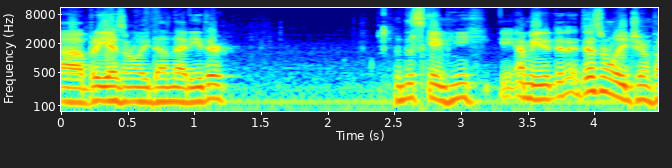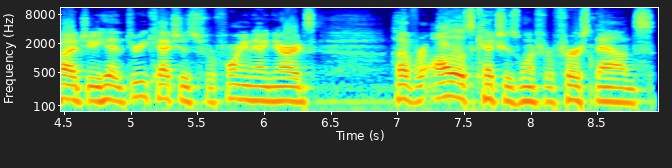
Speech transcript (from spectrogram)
Uh, but he hasn't really done that either. In this game, he, I mean, it, it, doesn't really jump out at you. He had three catches for 49 yards. However, all those catches went for first downs,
